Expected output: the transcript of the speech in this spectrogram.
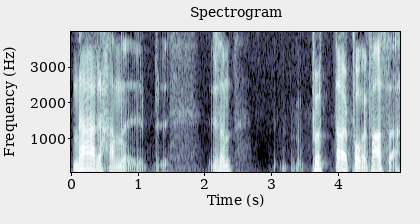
när han liksom puttar på Mufasa.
